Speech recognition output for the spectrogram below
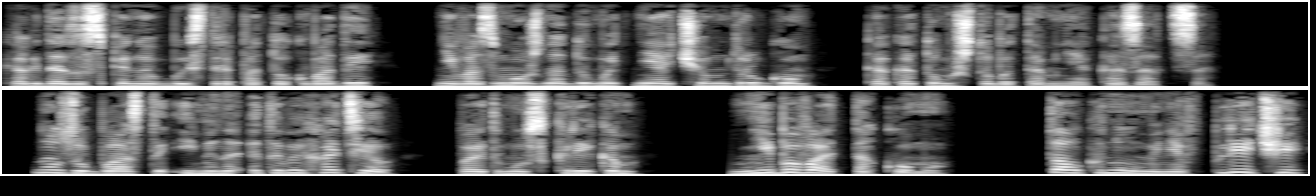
Когда за спиной быстрый поток воды, невозможно думать ни о чем другом, как о том, чтобы там не оказаться. Но Зубастый именно этого и хотел, поэтому с криком «Не бывать такому!» толкнул меня в плечи,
